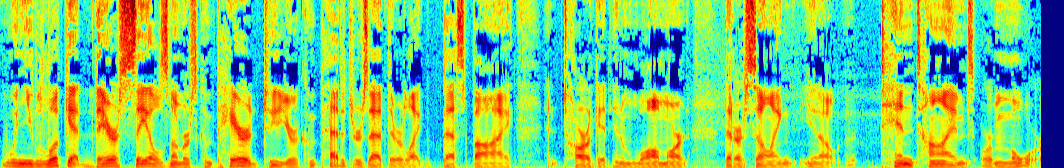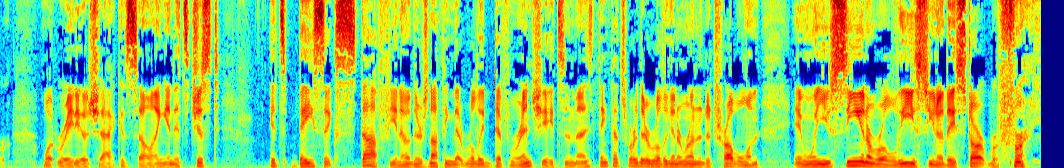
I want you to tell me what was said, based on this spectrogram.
when you look at their sales numbers compared to your competitors out there, like Best Buy and Target and Walmart, that are selling, you know, ten times or more what Radio Shack is selling, and it's just it's basic stuff. You know, there's nothing that really differentiates, and I think that's where they're really going to run into trouble. And and when you see in a release, you know, they start referring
